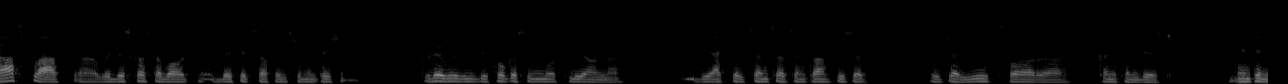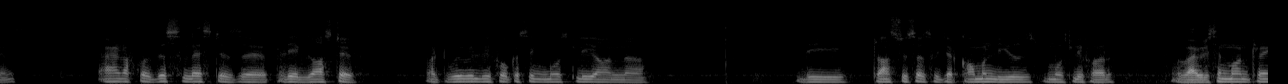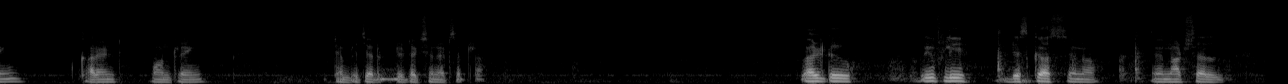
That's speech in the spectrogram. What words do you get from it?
Last class, uh, we discussed about basics of instrumentation. Today, we will be focusing mostly on uh, the actual sensors and transducers which are used for uh, condition based maintenance. And of course, this list is uh, pretty exhaustive, but we will be focusing mostly on uh, the transducers which are commonly used mostly for vibration monitoring, current monitoring, temperature detection etc. Well, to briefly discuss you know in a nutshell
